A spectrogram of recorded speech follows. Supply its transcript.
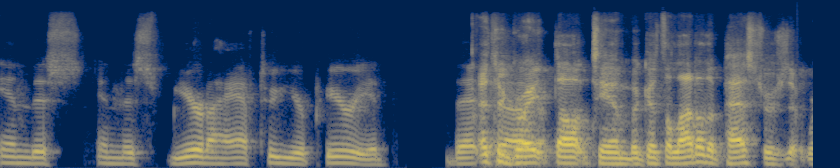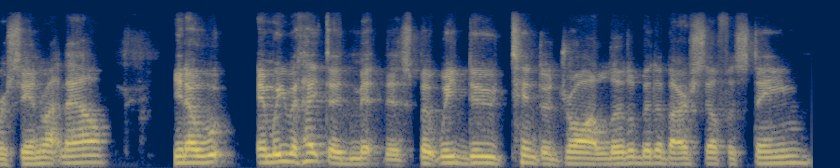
in this in this year and a half, two year period. That that's a uh, great thought, Tim, because a lot of the pastors that we're seeing right now, you know, and we would hate to admit this, but we do tend to draw a little bit of our self esteem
